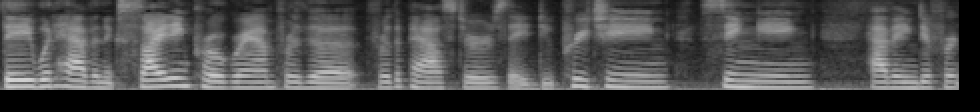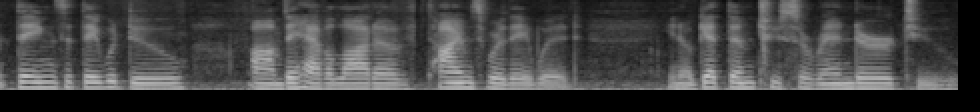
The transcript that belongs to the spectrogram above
they would have an exciting program for the for the pastors they'd do preaching singing having different things that they would do um, they have a lot of times where they would you know get them to surrender to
